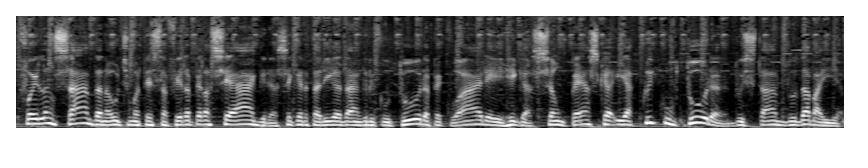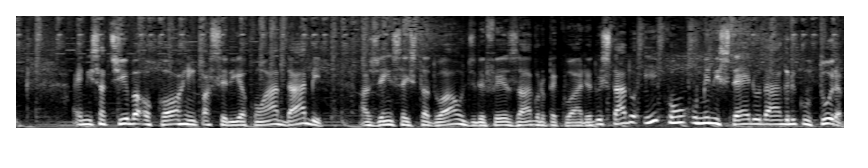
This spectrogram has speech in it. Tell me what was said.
foi lançada na última terça-feira pela SEAGRE, a Secretaria da Agricultura, Pecuária, Irrigação, Pesca e Aquicultura do Estado da Bahia. A iniciativa ocorre em parceria com a ADAB, Agência Estadual de Defesa Agropecuária do Estado, e com o Ministério da Agricultura.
